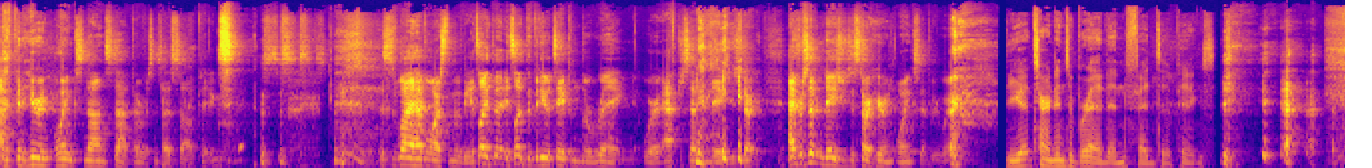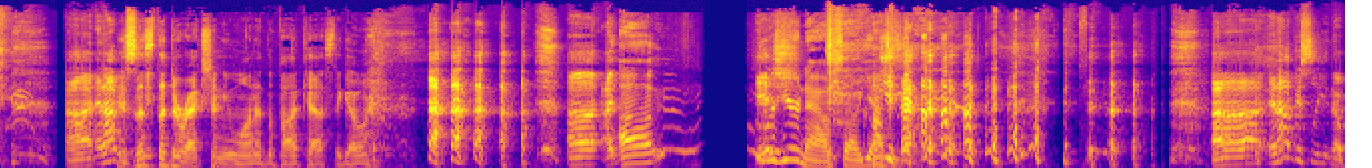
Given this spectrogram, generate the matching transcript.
I've been hearing oinks nonstop ever since I saw pigs. this is why I haven't watched the movie. It's like the it's like the videotape in The Ring, where after seven days you start after seven days you just start hearing oinks everywhere. You get turned into bread and fed to pigs. Uh, and Is this the direction you wanted the podcast to go in? uh, I, Uh, we're here now, so yes. Uh, and obviously, you know,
